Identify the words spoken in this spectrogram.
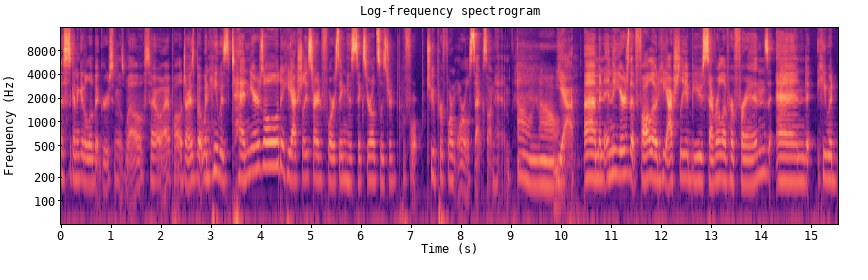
this is gonna get a little bit gruesome as well, so I apologize. But when he was ten years old, he actually started forcing his six-year-old sister to perform, to perform oral sex on him. oh no. Yeah. Um, and in the years that followed, he actually abused several of her friends and he would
